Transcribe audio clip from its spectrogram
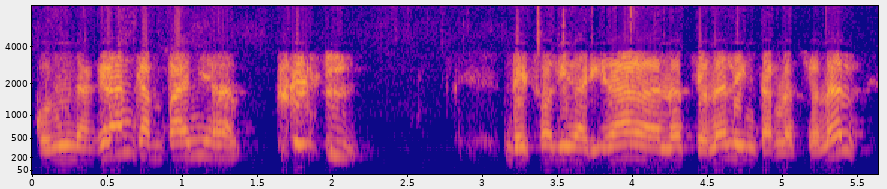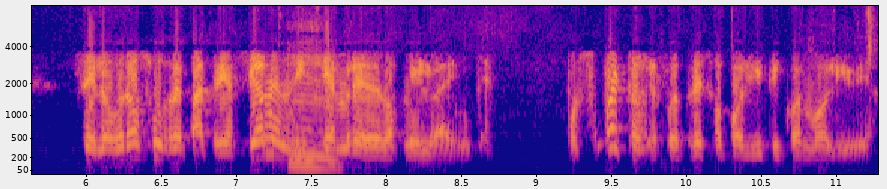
con una gran campaña de solidaridad nacional e internacional se logró su repatriación en Mm. diciembre de 2020. Por supuesto que fue preso político en Bolivia.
